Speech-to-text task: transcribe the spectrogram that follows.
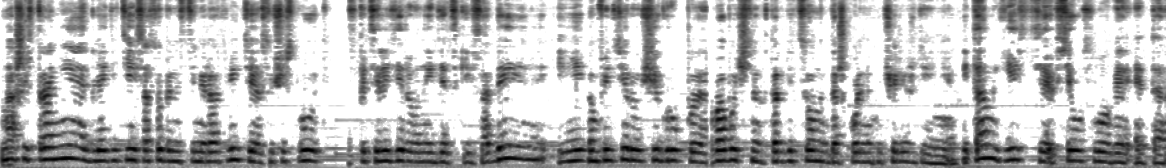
В нашей стране для детей с особенностями развития существуют специализированные детские сады и компенсирующие группы в обычных традиционных дошкольных учреждениях. И там есть все условия. Это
